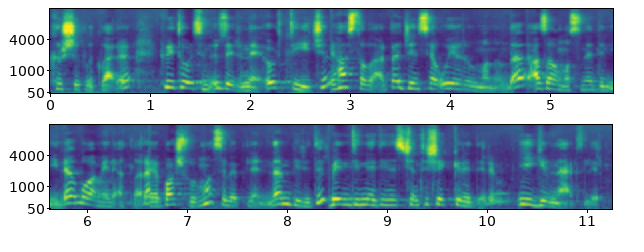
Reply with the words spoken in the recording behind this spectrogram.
kırışıklıkları klitorisin üzerine örttüğü için hastalarda cinsel uyarılmanın da azalması nedeniyle bu ameliyatlara başvurma sebeplerinden biridir. Beni dinlediğiniz için teşekkür ederim. İyi günler dilerim.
